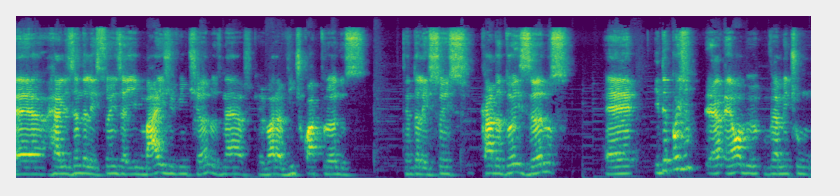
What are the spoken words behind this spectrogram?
é, realizando eleições aí mais de 20 anos, né? Acho que agora 24 anos tendo eleições cada dois anos. É, e depois de, é, é, obviamente um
